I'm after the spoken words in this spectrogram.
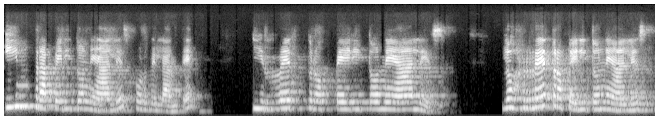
intraperitoneales por delante y retroperitoneales. Los retroperitoneales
